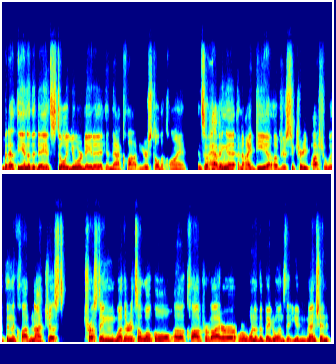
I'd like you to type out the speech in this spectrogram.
But at the end of the day, it's still your data in that cloud. You're still the client. And so having a, an idea of your security posture within the cloud, not just trusting whether it's a local uh, cloud provider or one of the bigger ones that you had mentioned,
